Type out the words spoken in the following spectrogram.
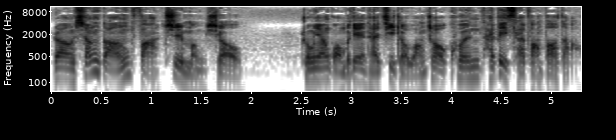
让香港法治蒙羞。中央广播电台记者王兆坤台北采访报道。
